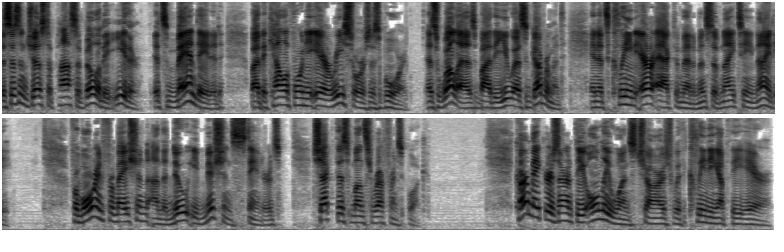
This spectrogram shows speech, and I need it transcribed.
This isn't just a possibility either. It's mandated by the California Air Resources Board, as well as by the U.S. government in its Clean Air Act amendments of 1990. For more information on the new emissions standards, check this month's reference book. Car makers aren't the only ones charged with cleaning up the air.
